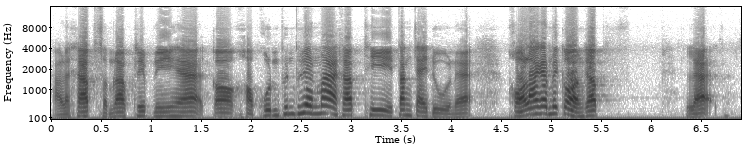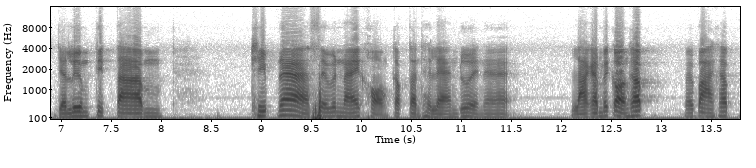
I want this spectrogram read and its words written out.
เอาละครับสำหรับคลิปนี้ฮะก็ขอบคุณเพื่อนๆมากครับที่ตั้งใจดูนะ ขอลากันไปก่อนครับ และอย่าลืมติดตามคลิปหน้าเซเว่นไนท์ของกัปตันไทยแลนด์ด้วยนะฮะลากันไปก่อนครับ บ๊ายบายครับ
